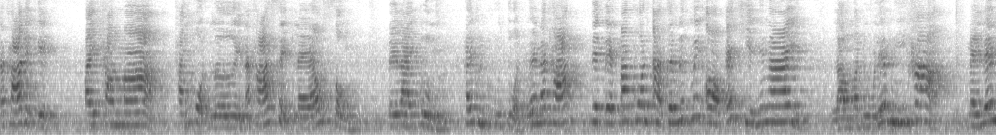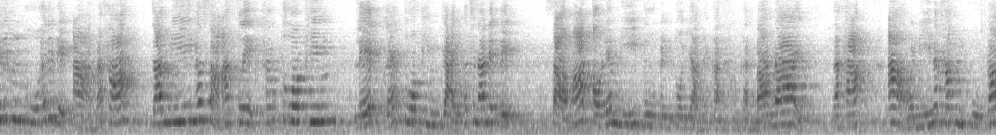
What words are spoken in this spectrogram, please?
นะคะ เด็กๆไปทำมาทั้งหมดเลยนะคะ เสร็จแล้วส่ง ในไลน์กลุ่มให้คุณครูตรวจด้วยนะคะ เด็กๆบางคนอาจจะนึกไม่ออกเอ๊ะเขียนยังไง เรามาดูเล่มนี้ค่ะ ในเล่มที่คุณครูให้เด็กๆอ่านนะคะ จะมีภาษาอังกฤษทั้งตัวพิมพ์เล็ก และตัวพิมพ์ใหญ่ เพราะฉะนั้นเด็กๆ สามารถเอาเล่มนี้ดูเป็นตัวอย่างในการทำการบ้านได้นะคะอ่าวันนี้นะคะคุณครูก็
